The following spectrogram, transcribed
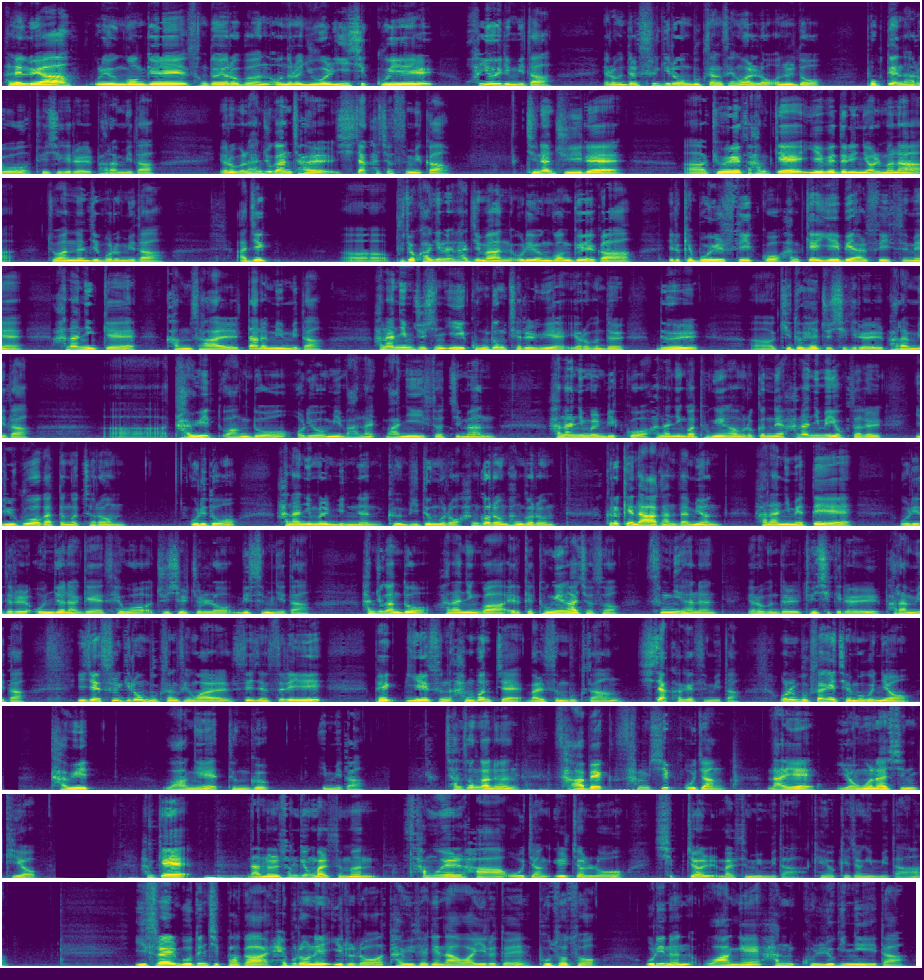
할렐루야. 우리 은광교회 성도 여러분, 오늘은 6월 29일 화요일입니다. 여러분들 슬기로운 묵상 생활로 오늘도 복된 하루 되시기를 바랍니다. 여러분 한 주간 잘 시작하셨습니까? 지난 주일에 아, 교회에서 함께 예배드리니 얼마나 좋았는지 모릅니다. 아직 어, 부족하기는 하지만 우리 은광교회가 이렇게 모일 수 있고 함께 예배할 수 있음에 하나님께 감사할 따름입니다. 하나님 주신 이 공동체를 위해 여러분들 늘 어, 기도해 주시기를 바랍니다. 아, 다윗 왕도 어려움이 많아, 많이 있었지만 하나님을 믿고 하나님과 동행함으로 끝내 하나님의 역사를 일구어 갔던 것처럼 우리도 하나님을 믿는 그 믿음으로 한 걸음 한 걸음 그렇게 나아간다면 하나님의 때에 우리들을 온전하게 세워 주실 줄로 믿습니다. 한 주간도 하나님과 이렇게 동행하셔서 승리하는 여러분들 되시기를 바랍니다. 이제 슬기로운 묵상 생활 시즌 3 161번째 말씀 묵상 시작하겠습니다. 오늘 묵상의 제목은요. 다윗 왕의 등급입니다. 찬송가는 435장 나의 영원하신 기업 함께 나눌 성경 말씀은 사무엘 하 5장 1절로 10절 말씀입니다. 개혁 개정입니다. 이스라엘 모든 지파가 헤브론에 이르러 다윗에게 나와 이르되 보소서 우리는 왕의 한 골육이니이다.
